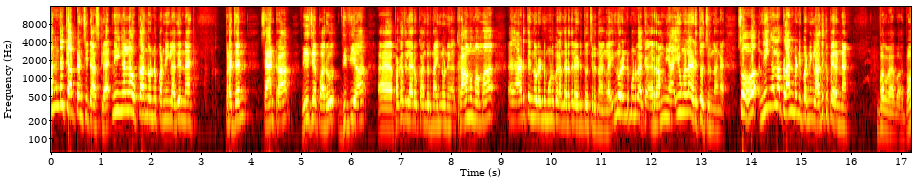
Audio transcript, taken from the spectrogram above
அந்த கேப்டன்சி டாஸ்கில் நீங்கள்லாம் உட்கார்ந்து ஒன்று பண்ணீங்களா? அது என்ன? பிரஜன் சாண்ட்ரா விஜய் பாரு திவ்யா பக்கத்தில் யாரும் உட்காந்துருந்தா இன்னொன்று காமு மாமா அடுத்து இன்னும் ரெண்டு மூணு பேர் அந்த இடத்துல எடுத்து வச்சுருந்தாங்களே. இன்னும் ரெண்டு மூணு பேர் ரம்யா இவங்கெல்லாம் எடுத்து வச்சுருந்தாங்க. ஸோ நீங்கள்லாம் பிளான் பண்ணி பண்ணீங்களா? அதுக்கு பேர் என்ன? இப்போ இப்போ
